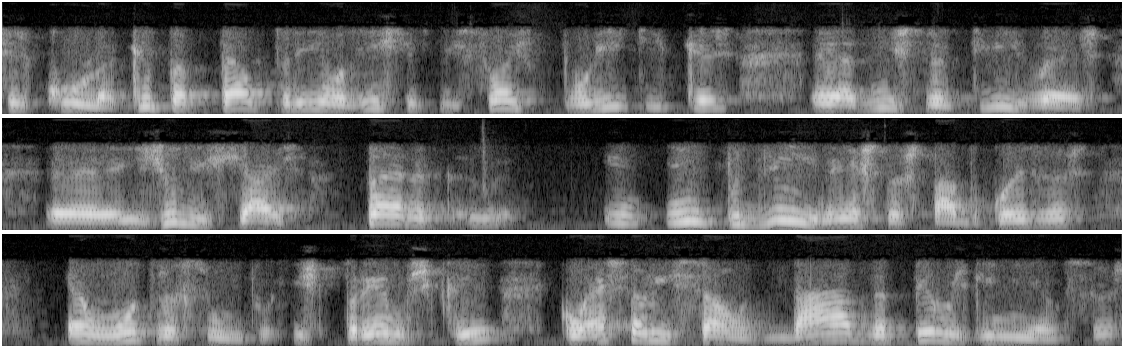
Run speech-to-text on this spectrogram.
circula? Que papel teriam as instituições políticas, eh, administrativas eh, e judiciais para eh, impedir este estado de coisas? É um outro assunto. Esperemos que, com esta lição dada pelos guineenses,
